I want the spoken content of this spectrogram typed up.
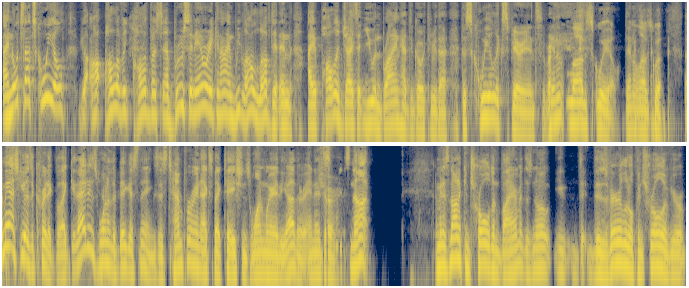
i know it's not squeal all of all of us uh, bruce and eric and i we all loved it. And i apologize that you and brian had to go through the the squeal experience right? didn't love squeal. Didn't love squeal. Let me ask you as a critic like that is one of the biggest things is tempering expectations one way or the other. And it's sure. it's not i mean it's not a controlled environment. There's no you, there's very little control of your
